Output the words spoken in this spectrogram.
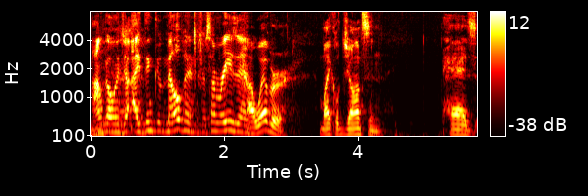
I'm going. Jo- I think Melvin for some reason. However, Michael Johnson has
